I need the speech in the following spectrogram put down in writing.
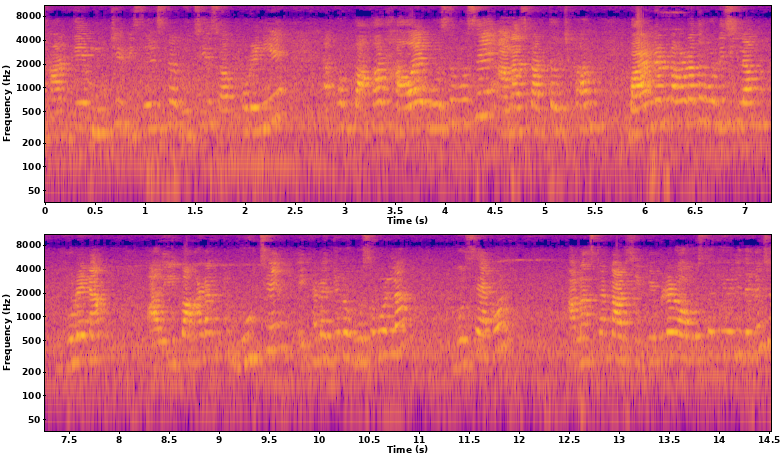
ঝাড় দিয়ে মুছে বিছানা গুছিয়ে সব করে নিয়ে এখন পাখার হাওয়ায় বসে বসে আনাজ কাটতে হচ্ছে। কারণ বারান্দার পাখাটা তো বলেছিলাম ঘুরে না আর এই পাখাটা একটু ঘুরছে, এখানের জন্য বসে পড়লাম, বসে এখন আনাজটা কাটছি। পেঁপড়ের অবস্থা কি হয়েছে দেখেছ?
